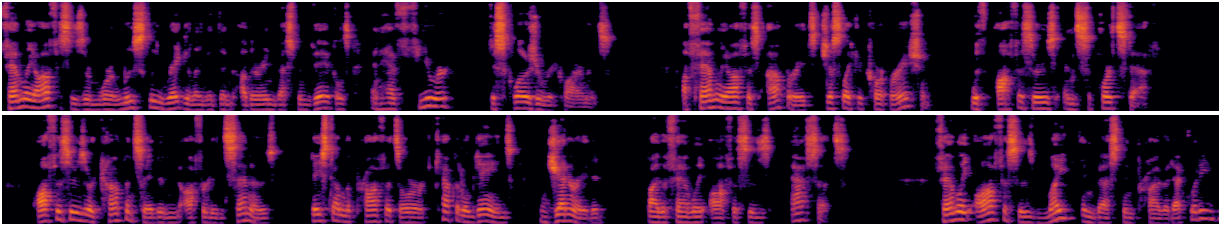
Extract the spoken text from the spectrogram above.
Family offices are more loosely regulated than other investment vehicles and have fewer disclosure requirements. A family office operates just like a corporation, with officers and support staff. Officers are compensated and offered incentives based on the profits or capital gains generated by the family office's assets. Family offices might invest in private equity,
